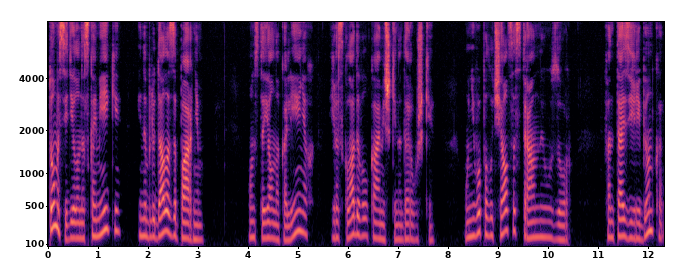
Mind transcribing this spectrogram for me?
Тома сидела на скамейке и наблюдала за парнем. Он стоял на коленях и раскладывал камешки на дорожке. У него получался странный узор. Фантазии ребенка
